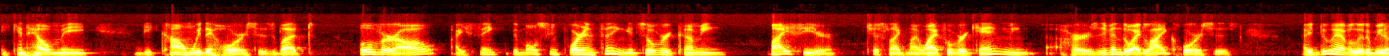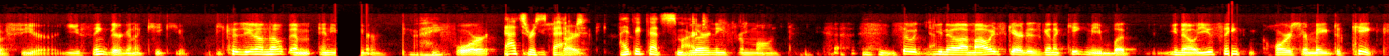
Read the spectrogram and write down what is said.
it can help me be calm with the horses. But overall, I think the most important thing is overcoming my fear, just like my wife overcame hers. Even though I like horses, I do have a little bit of fear. You think they're going to kick you because you don't know them anymore right. before. That's respect. I think that's smart. Learning from Mont. so yeah. you know, I'm always scared it's going to kick me, but you know, you think horses are made to kick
